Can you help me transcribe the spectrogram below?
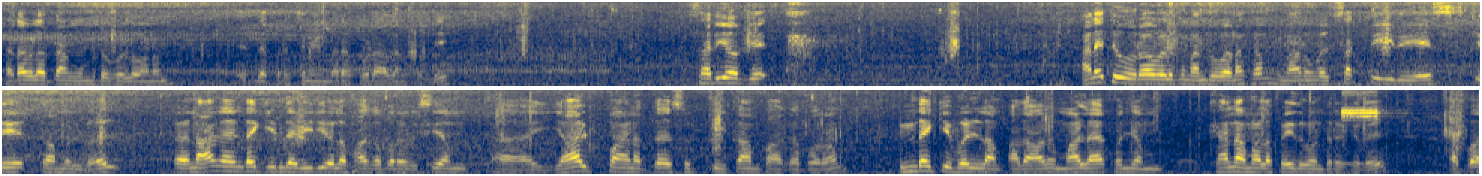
கடவுளை தான் கும்பிட்டு கொள்ளணும். எந்த பிரச்சனையும் வரக்கூடாதுன்னு சொல்லி. சரி ஓகே. அனைத்து உறவுகளுக்கும் அன்பு வணக்கம். நான் உங்கள் சக்தி இது எஸ்கே தமிழ்கள் நாங்கள் இன்றைக்கு இந்த வீடியோவில் பார்க்க போகிற விஷயம் யாழ்ப்பாணத்தை சுற்றி தான் பார்க்க போகிறோம் இன்றைக்கு வெள்ளம் அதாவது மழை கொஞ்சம் கன மழை பெய்து கொண்டிருக்குது. அப்போ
